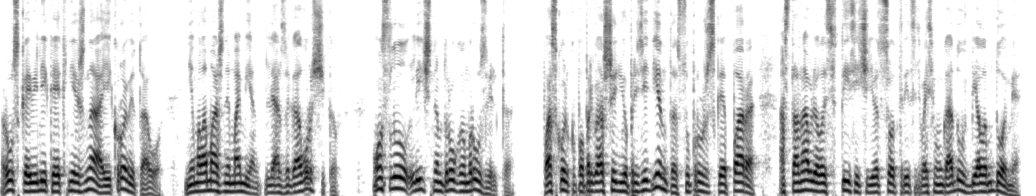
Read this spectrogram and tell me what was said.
русская великая княжна и, кроме того, немаломажный момент для заговорщиков, он слыл личным другом Рузвельта, поскольку по приглашению президента супружеская пара останавливалась в 1938 году в Белом доме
